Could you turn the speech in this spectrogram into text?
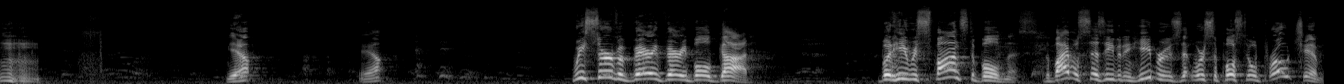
Mm-hmm. Yep. Yep. We serve a very, very bold God. But he responds to boldness. The Bible says, even in Hebrews, that we're supposed to approach him.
